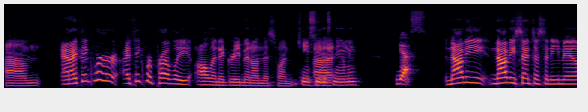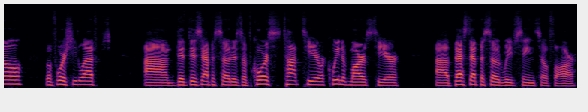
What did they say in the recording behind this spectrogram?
Um, and I think we're I think we're probably all in agreement on this one. can you see Uh, this, Naomi? Yes. Navi Navi sent us an email before she left um, that this episode is, of course, top tier, Queen of Mars tier, uh, best episode we've seen so far.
